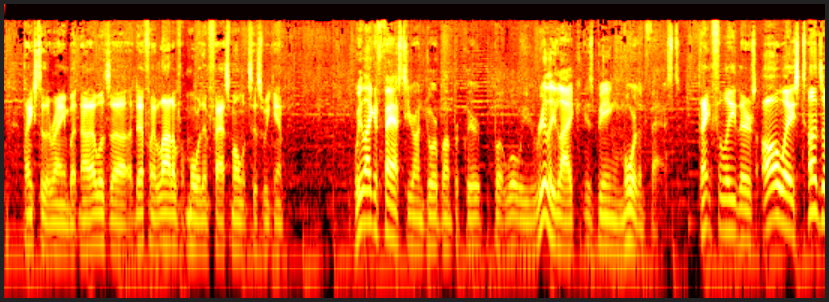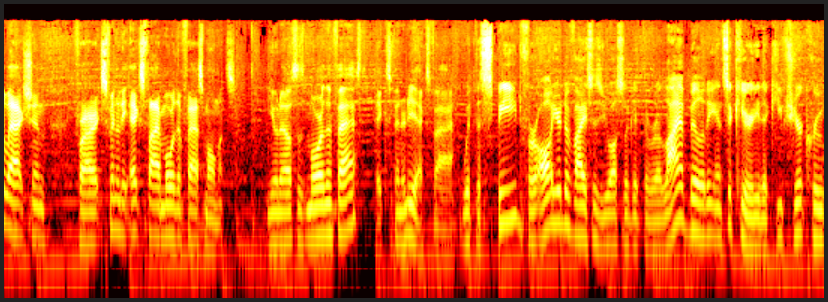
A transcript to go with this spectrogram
thanks to the rain. But no, that was uh, definitely a lot of more than fast moments this weekend. We like it fast here on Door Bumper Clear, but what we really like is being more than fast. Thankfully, there's always tons of action for our Xfinity X5 more than fast moments. You know what else is more than fast? Xfinity X5. With the speed for all your devices, you also get the reliability and security that keeps your crew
